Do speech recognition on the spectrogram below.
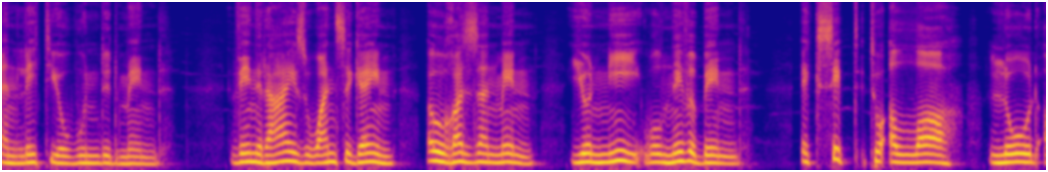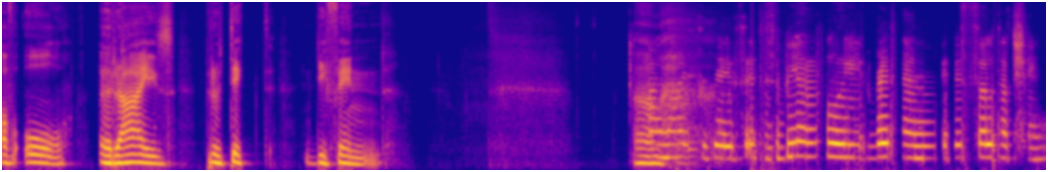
and let your wounded mend. Then rise once again, O Gazan men, your knee will never bend, except to Allah, Lord of all. Arise, protect, defend. Um, it is. It is beautifully written. It is so touching.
